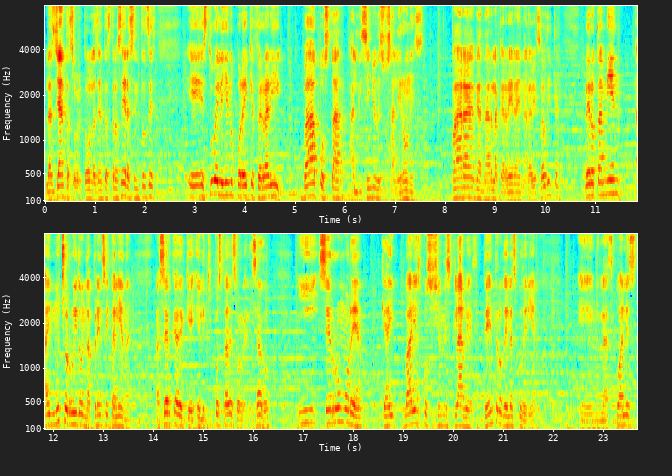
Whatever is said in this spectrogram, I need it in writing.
las llantas, sobre todo las llantas traseras. Entonces eh, estuve leyendo por ahí que Ferrari va a apostar al diseño de sus alerones para ganar la carrera en Arabia Saudita. Pero también hay mucho ruido en la prensa italiana acerca de que el equipo está desorganizado y se rumorea que hay varias posiciones claves dentro de la escudería en las cuales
